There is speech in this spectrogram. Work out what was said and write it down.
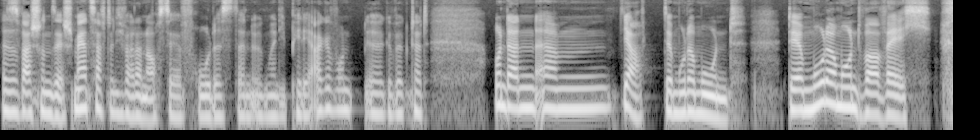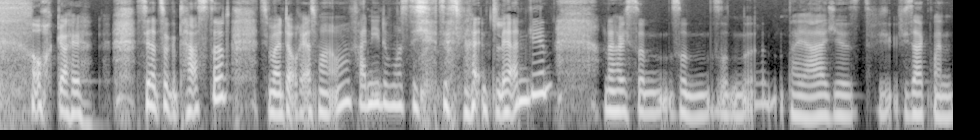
Also es war schon sehr schmerzhaft und ich war dann auch sehr froh, dass dann irgendwann die PDA gewohnt, äh, gewirkt hat. Und dann, ähm, ja, der Modermond. Der Modermond war weg. auch geil. Sie hat so getastet. Sie meinte auch erstmal, oh, Fanny, du musst dich jetzt erstmal entleeren gehen. Und dann habe ich so ein, so ein, so ein naja, hier, wie sagt man,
